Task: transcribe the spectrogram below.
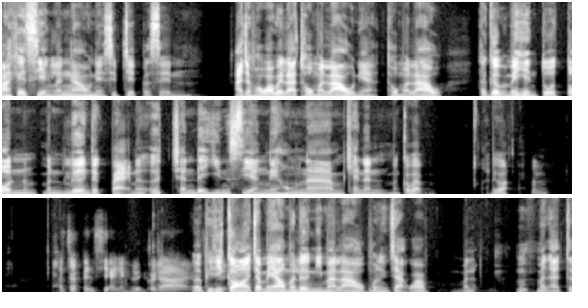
มาแค่เสียงและเงาเนี่ยสิบเจ็ดเปอร์เซ็นต์อาจจะเพราะว่าเวลาโทรมาเล่าเนี่ยโทรมาเล่า ถ้าเกิดมันไม่เห็นตัวตนมันเรื่องแปลกๆเนอะเออฉันได้ยินเสียงในห้องน้ำแค่นั้นมันก็แบบเรียกว่ามันอาจจะเป็นเสียงอย่างอื่นก็ได้เออพิธีกรจะไม่เอามาเรื่องนี้มาเล่า เพราะเนื่องจากว่ามันอืมมันอาจจะ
